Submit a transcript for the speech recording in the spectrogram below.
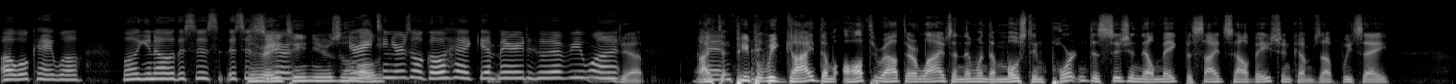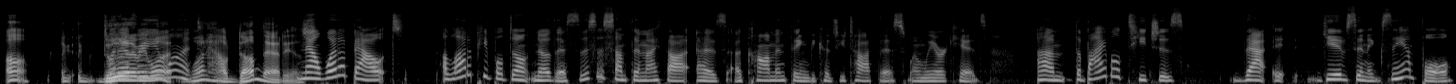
oh, okay, well, well, you know, this is this is They're your, 18 years old. you're 18 years old. Go ahead, get married to whoever you want. Yeah. I th- people we guide them all throughout their lives and then when the most important decision they'll make besides salvation comes up we say oh uh, uh, do Whatever whatever you you want. want. what how dumb that is Now, what about a lot of people don't know this? This is something I thought as a common thing because you taught this when we were kids. Um, the Bible teaches that it gives an example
